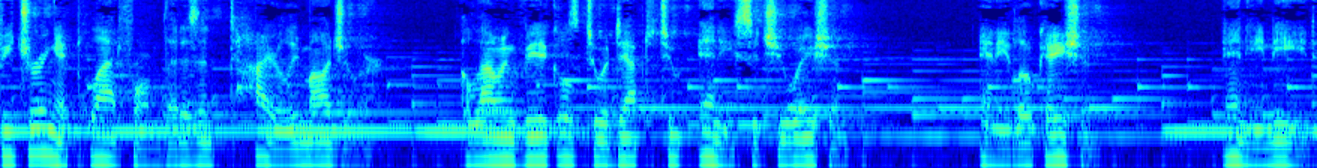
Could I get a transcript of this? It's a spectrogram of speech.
Featuring a platform that is entirely modular, allowing vehicles to adapt to any situation, any location, any need.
